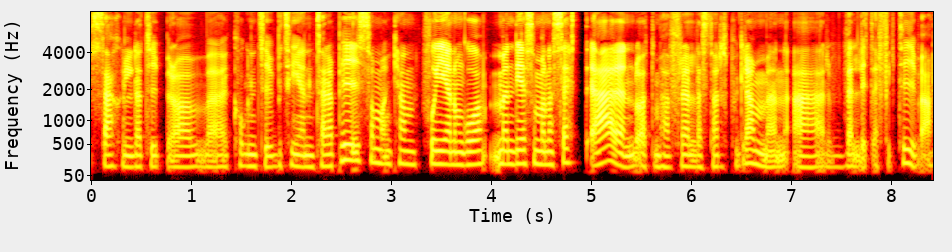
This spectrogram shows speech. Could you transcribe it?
särskilda typer av eh, kognitiv beteendeterapi som man kan få genomgå. Men det som man har sett är ändå att de här föräldrastödsprogrammen är väldigt effektiva.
